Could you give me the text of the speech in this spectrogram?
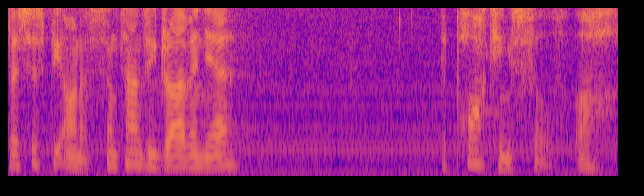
let's just be honest. Sometimes we drive in here, the parking's full. Oh,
